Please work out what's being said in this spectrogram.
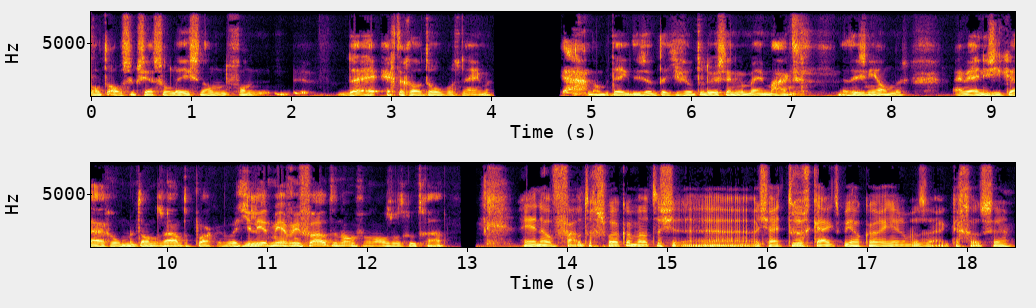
wat al succesvol is. Dan van de echte grote hobbels nemen. Ja, dan betekent dus ook dat je veel teleurstellingen meemaakt. Dat is niet anders. En we energie krijgen om het anders aan te pakken. Want je leert meer van je fouten dan van alles wat goed gaat. En over fouten gesproken, wat als, je, uh, als jij terugkijkt bij jouw carrière, wat is eigenlijk de grootste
